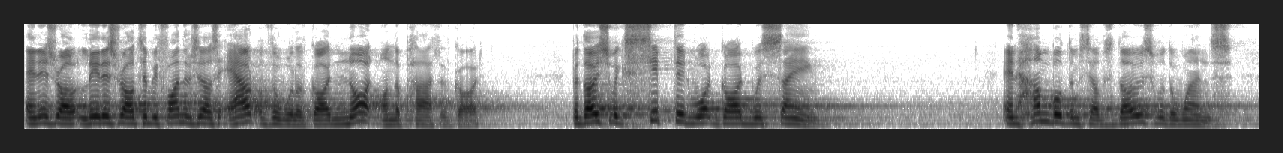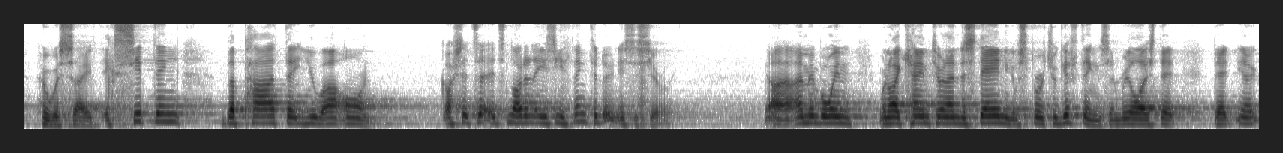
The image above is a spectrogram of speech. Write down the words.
and Israel led Israel to find themselves out of the will of God, not on the path of God. But those who accepted what God was saying and humbled themselves, those were the ones who were saved, accepting the path that you are on. Gosh, it's, a, it's not an easy thing to do necessarily. I remember when, when I came to an understanding of spiritual giftings and realized that, that, you know,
